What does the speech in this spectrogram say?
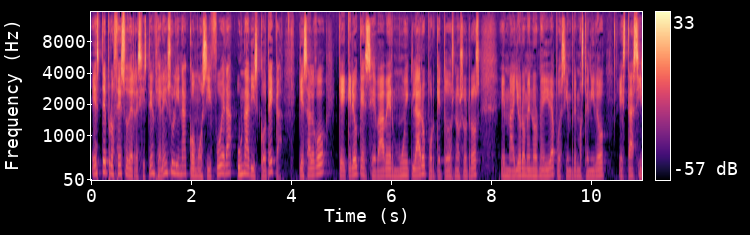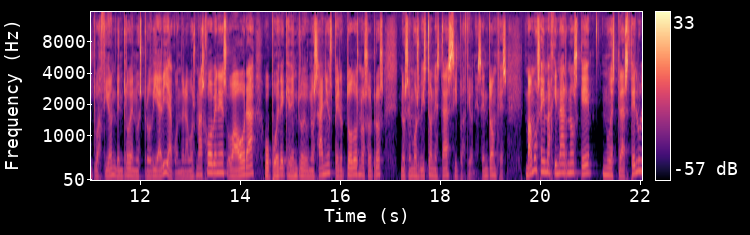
este proceso de resistencia a la insulina como si fuera una discoteca, que es algo que creo que se va a ver muy claro porque todos nosotros, en mayor o menor medida, pues siempre hemos tenido esta situación dentro de nuestro día a día, cuando éramos más jóvenes o ahora, o puede que dentro de unos años, pero todos nosotros nos hemos visto en estas situaciones. Entonces, vamos a imaginarnos que nuestras células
